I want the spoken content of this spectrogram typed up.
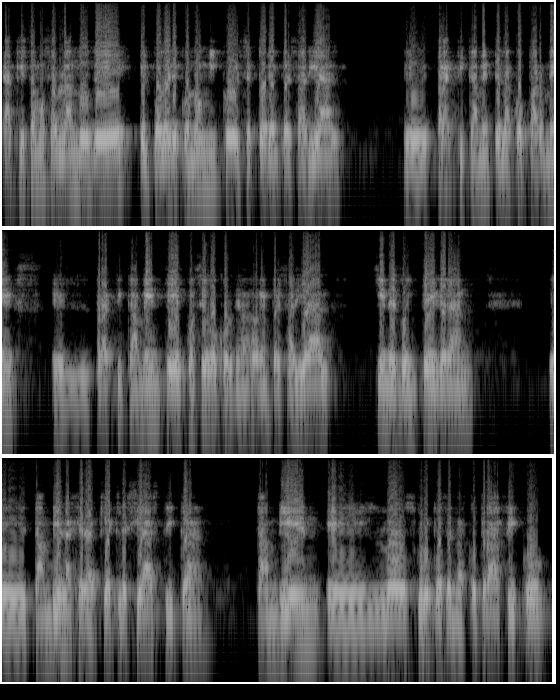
Aquí estamos hablando de el poder económico, el sector empresarial, eh, prácticamente la Coparmex, el, prácticamente el Consejo Coordinador Empresarial, quienes lo integran, eh, también la jerarquía eclesiástica, también eh, los grupos de narcotráfico,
